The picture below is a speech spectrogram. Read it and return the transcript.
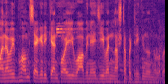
വനവിഭവം ശേഖരിക്കാൻ പോയ യുവാവിനെ ജീവൻ നഷ്ടപ്പെട്ടിരിക്കുന്നു എന്നുള്ളത്.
